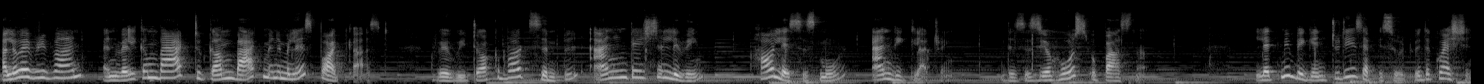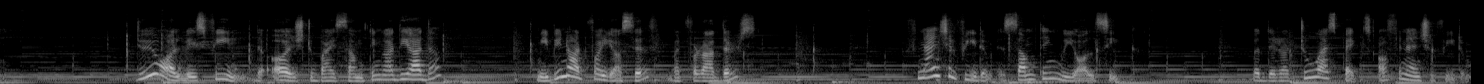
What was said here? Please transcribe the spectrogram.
Hello, everyone, and welcome back to Come Back Minimalist podcast, where we talk about simple and intentional living, how less is more, and decluttering. This is your host, Upasna. Let me begin today's episode with a question Do you always feel the urge to buy something or the other? Maybe not for yourself, but for others? Financial freedom is something we all seek. But there are two aspects of financial freedom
